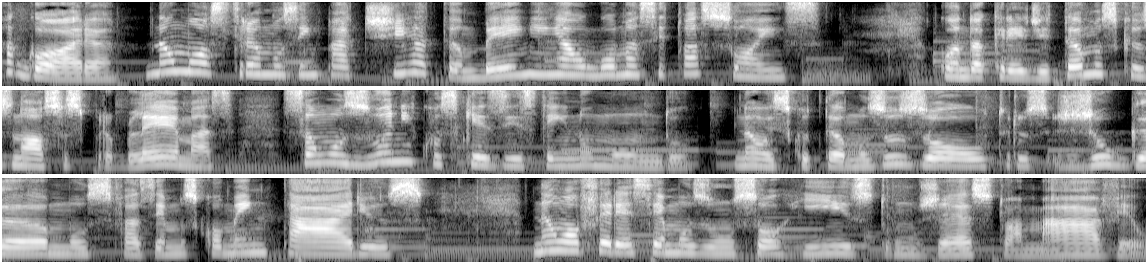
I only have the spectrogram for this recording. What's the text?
Agora, não mostramos empatia também em algumas situações. Quando acreditamos que os nossos problemas são os únicos que existem no mundo, não escutamos os outros, julgamos, fazemos comentários, não oferecemos um sorriso, um gesto amável.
